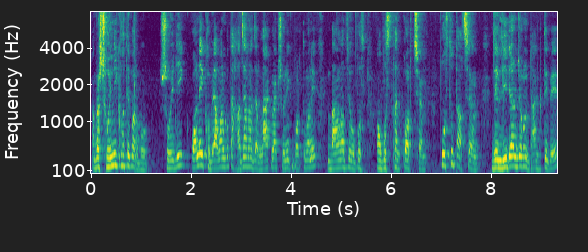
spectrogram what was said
আমরা সৈনিক হতে পারব। সৈনিক অনেক হবে। আমার মতে হাজার হাজার, লাখ লাখ সৈনিক বর্তমানে বাংলাদেশে অবস- অবস্থান করছেন। প্রস্তুত আছেন যে লিডার যখন ডাক দেবে,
